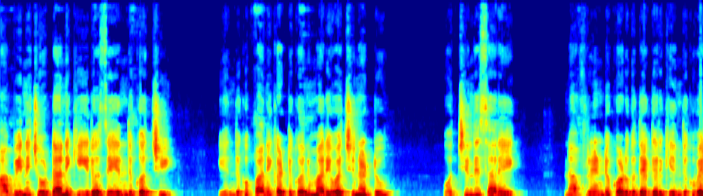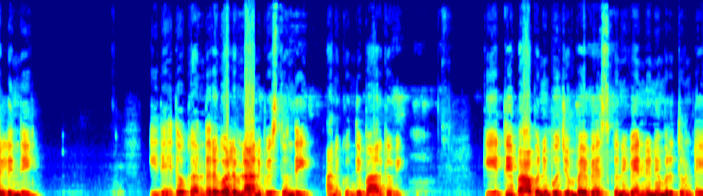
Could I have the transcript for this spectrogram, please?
అభిని చూడ్డానికి ఈరోజే ఎందుకొచ్చి? ఎందుకు పని కట్టుకొని మరీ వచ్చినట్టు? వచ్చింది సరే. నా ఫ్రెండ్ కొడుకు దగ్గరికి ఎందుకు వెళ్ళింది? ఇదేదో గందరగోళంలా అనిపిస్తుంది అనుకుంది భార్గవి. కీర్తి బాబుని భుజంపై వేసుకుని వెన్ను నిమురుతుంటే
